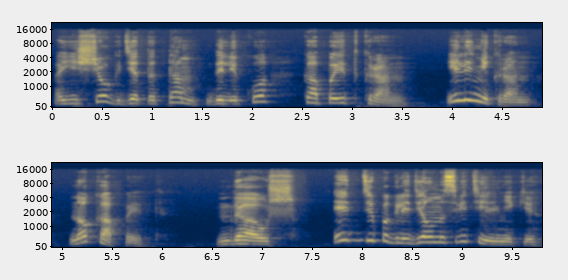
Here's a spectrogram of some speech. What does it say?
А еще где-то там, далеко, капает кран. Или не кран, но капает. Да уж. Эдди поглядел на светильники,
